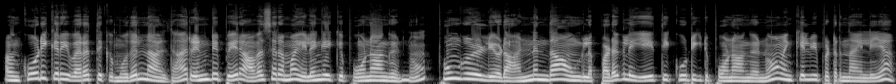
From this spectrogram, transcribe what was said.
அவன் கோடிக்கரை வரத்துக்கு முதல் நாள் தான் ரெண்டு பேர் அவசரமாக இலங்கைக்கு போனாங்கன்னும் பூங்குழலியோட அண்ணன் தான் அவங்கள படகுல ஏற்றி கூட்டிக்கிட்டு போனாங்கன்னும் அவன் கேள்விப்பட்டிருந்தான் இல்லையா?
